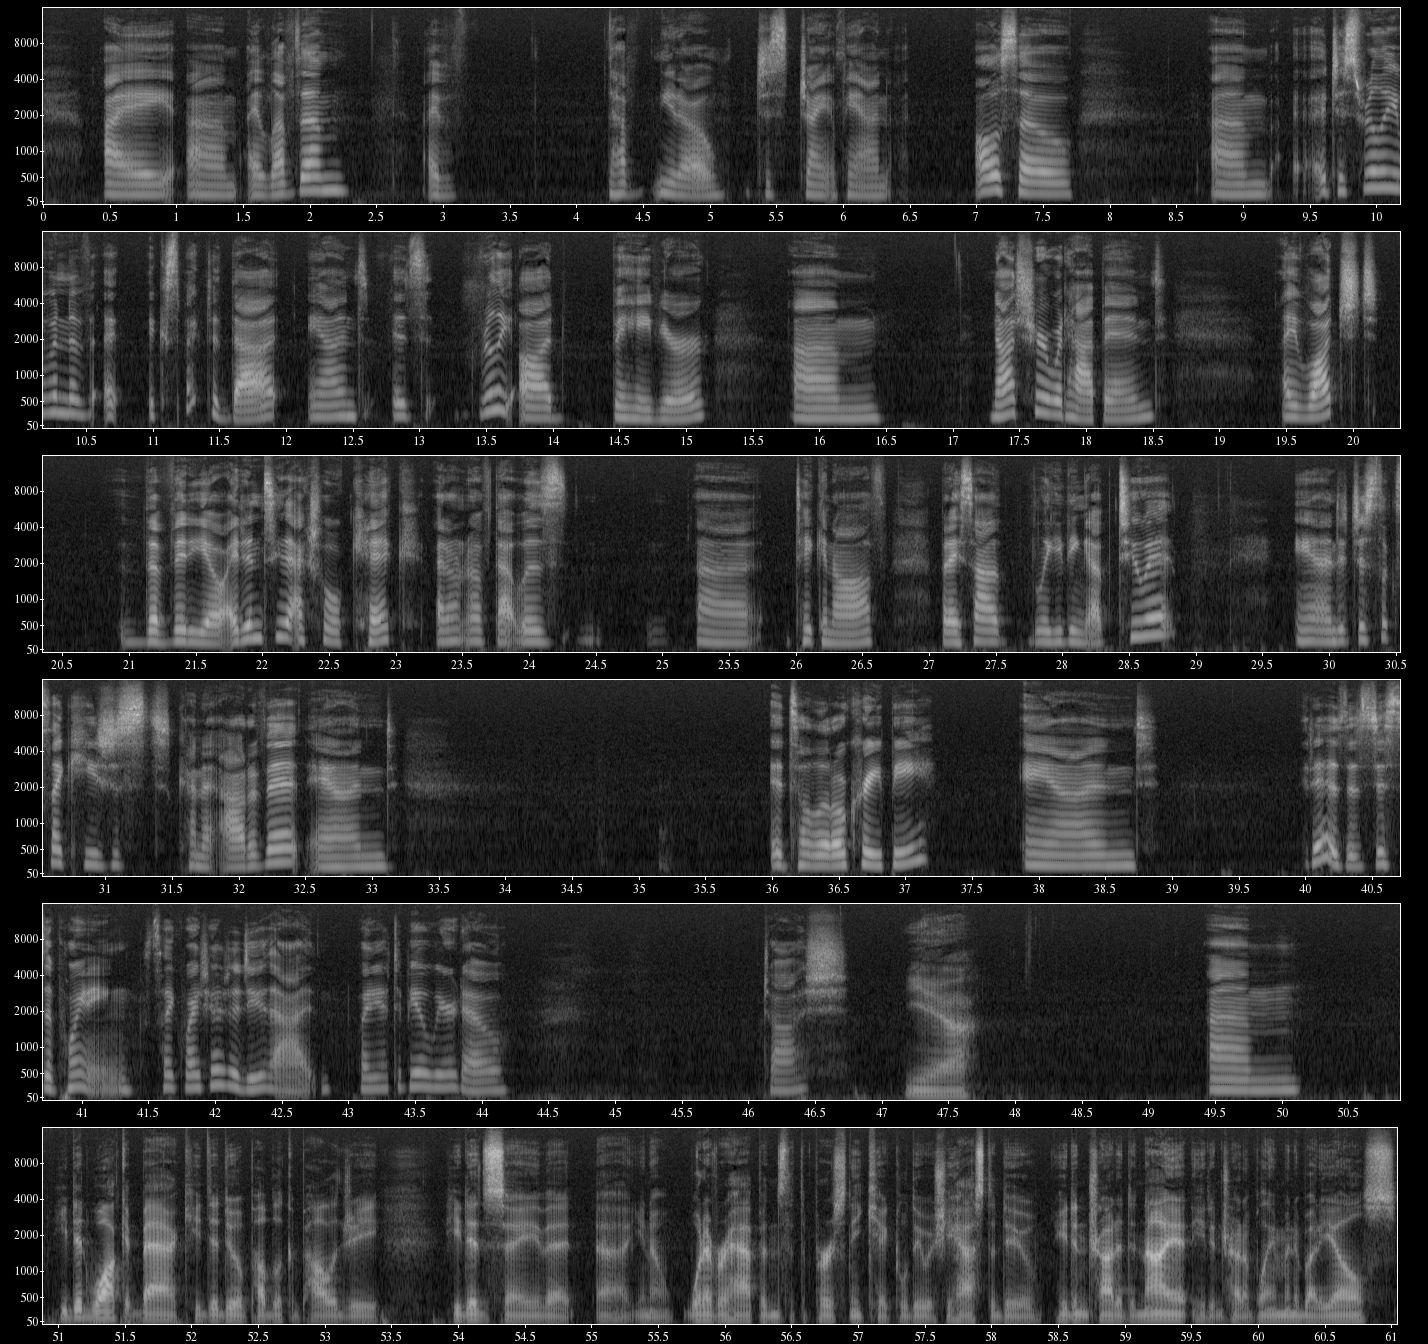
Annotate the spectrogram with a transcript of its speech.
I um, I love them. I've have you know just giant fan. Also, um, I just really wouldn't have e- expected that, and it's really odd behavior. Um, not sure what happened. I watched the video. I didn't see the actual kick. I don't know if that was uh, taken off, but I saw leading up to it, and it just looks like he's just kind of out of it, and it's a little creepy, and it is. It's disappointing. It's like, why'd you have to do that? Why do you have to be a weirdo? Josh. yeah Um, he did walk it back. He did do a public apology. He did say that, uh, you know, whatever happens, that the person he kicked will do what she has to do. He didn't try to deny it. He didn't try to blame anybody else.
